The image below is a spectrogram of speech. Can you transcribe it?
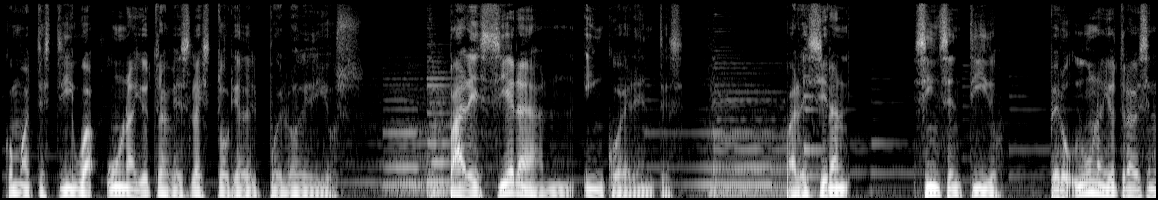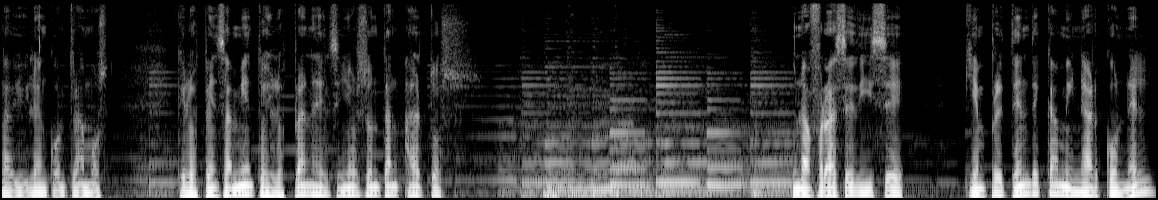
como atestigua una y otra vez la historia del pueblo de Dios. Parecieran incoherentes, parecieran sin sentido, pero una y otra vez en la Biblia encontramos que los pensamientos y los planes del Señor son tan altos. Una frase dice, quien pretende caminar con Él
